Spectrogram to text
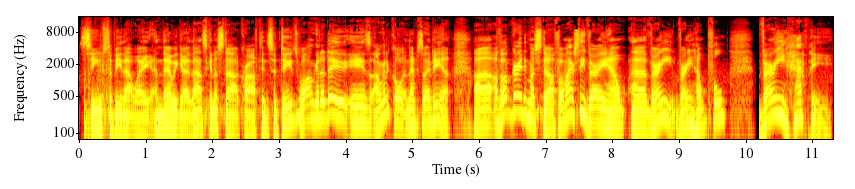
Seems to be that way. And there we go. That's going to start crafting. So, dudes, what I'm going to do is I'm going to call it an episode here. Uh, I've upgraded my stuff. I'm actually very help, uh, very, very helpful, very happy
